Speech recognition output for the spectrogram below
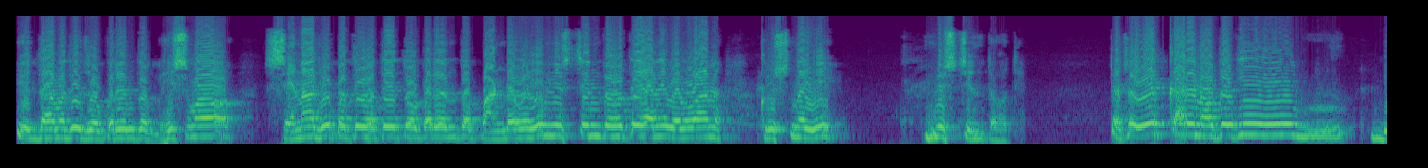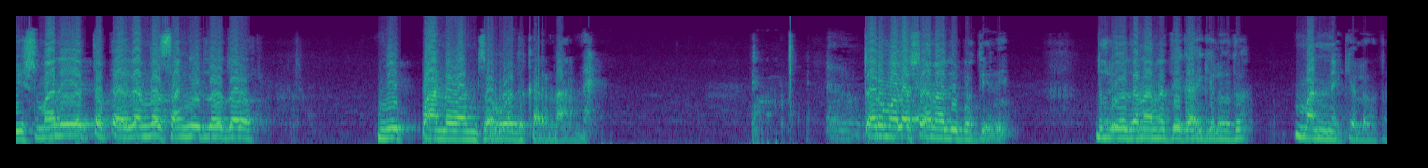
युद्धामध्ये जोपर्यंत भीष्म सेनाधिपती होते तोपर्यंत पांडवही निश्चिंत होते आणि भगवान कृष्णही निश्चिंत होते. त्याचं एक कारण होतं की भीष्माने एक तर पहिल्यांदा सांगितलं होतं मी पांडवांचा वध करणार नाही. तर मला सेनाधिपती दे. दुर्योधनानं ते काय केलं होतं? मान्य केलं होतं.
